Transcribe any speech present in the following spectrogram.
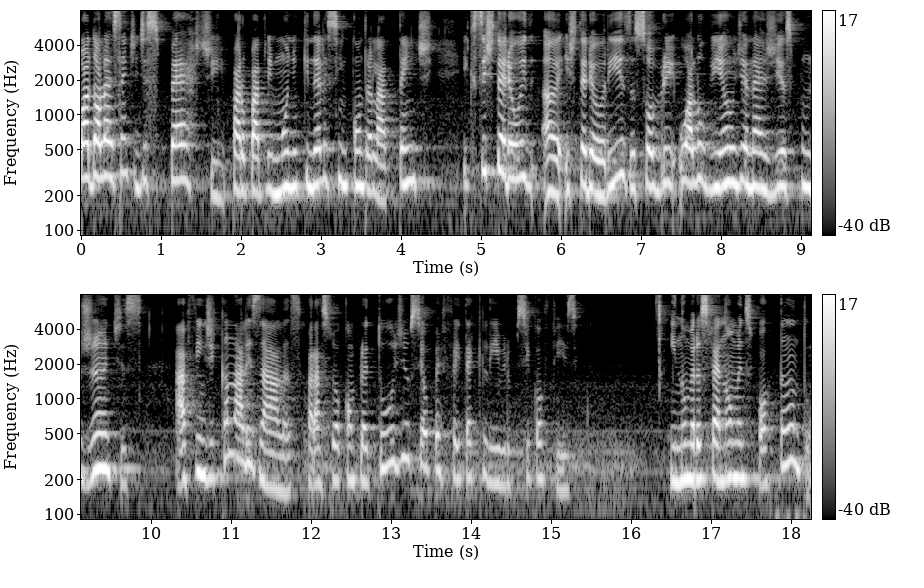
o adolescente desperte para o patrimônio que nele se encontra latente e que se ah, exterioriza sobre o aluvião de energias punjantes, a fim de canalizá-las para a sua completude e o seu perfeito equilíbrio psicofísico. Inúmeros fenômenos, portanto,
